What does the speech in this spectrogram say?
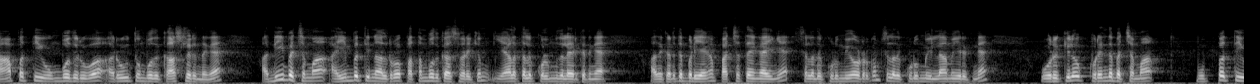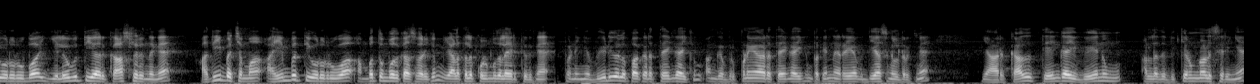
நாற்பத்தி ஒம்பது ரூபா அறுபத்தொம்போது காசுல இருந்துங்க. அதிகபட்சமாக ஐம்பத்தி நாலு ரூபா பத்தொம்பது காசு வரைக்கும் ஏலத்தில் கொள்முதல் இருக்குதுங்க. அதுக்கு அடுத்தபடியாக பச்சை தேங்காய்ங்க சிலது குடுமையோடு இருக்கும் சிலது குடும்பம் இல்லாமல் இருக்குங்க. ஒரு கிலோ குறைந்தபட்சமாக முப்பத்தி ஒரு ரூபாய் எழுபத்தி ஆறு காசில் இருந்துங்க. அதிகபட்சமாக ஐம்பத்தி ஒரு ரூபா ஐம்பத்தொம்பது காசு வரைக்கும் ஏலத்தில் கொள்முதலாக இருக்குதுங்க இப்போ நீங்கள் வீடியோவில் பார்க்குற தேங்காய்க்கும் அங்கே விற்பனையாகிற தேங்காய்க்கும் பார்த்தீங்கன்னா நிறைய வித்தியாசங்கள் இருக்குங்க. யாருக்காவது தேங்காய் வேணும் அல்லது விற்கணும்னாலும் சரிங்க.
